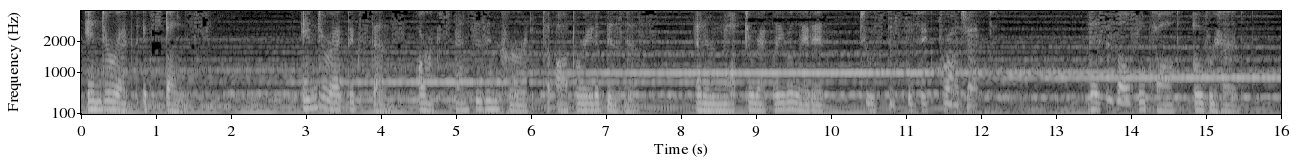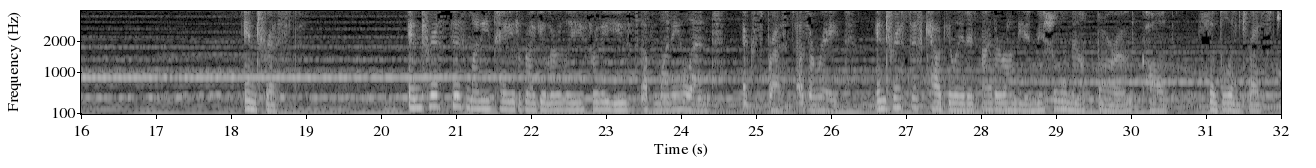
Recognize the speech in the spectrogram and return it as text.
Indirect expense. Indirect expense are expenses incurred to operate a business and are not directly related to a specific project. This is also called overhead. Interest. Interest is money paid regularly for the use of money lent expressed as a rate. Interest is calculated either on the initial amount borrowed, called simple interest,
